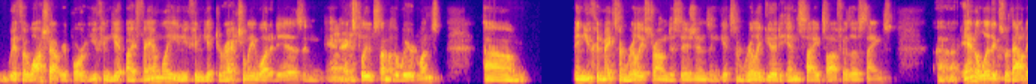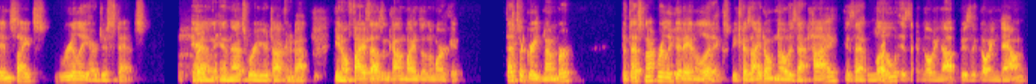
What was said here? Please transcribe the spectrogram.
With a washout report, you can get by family and you can get directionally what it is and, and Mhm. exclude some of the weird ones. Um, and you can make some really strong decisions and get some really good insights off of those things. Uh, analytics without insights really are just stats. And, and that's where you're talking about, you know, 5,000 combines on the market. That's a great number, but that's not really good analytics because I don't know is that high? Is that low? Is that going up? Is it going down?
